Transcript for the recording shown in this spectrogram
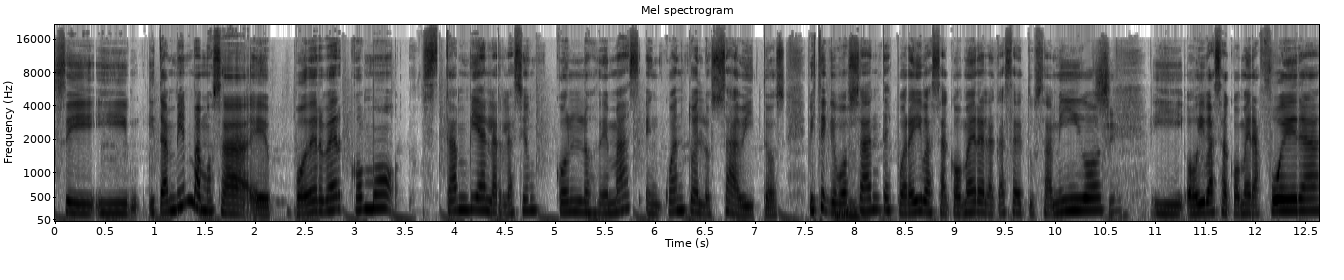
Sí, y, y también vamos a eh, poder ver cómo cambia la relación con los demás en cuanto a los hábitos. Viste que vos antes por ahí ibas a comer a la casa de tus amigos Sí. y, o ibas a comer afuera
